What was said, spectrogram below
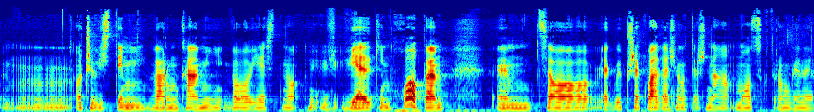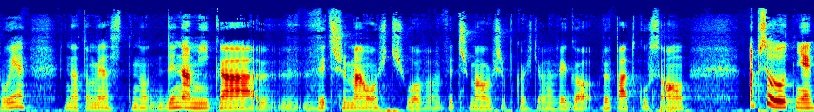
um, oczywistymi warunkami, bo jest no, wielkim chłopem, co jakby przekłada się też na moc, którą generuje. Natomiast no, dynamika, wytrzymałość siłowa, wytrzymałość szybkościowa w jego wypadku są absolutnie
